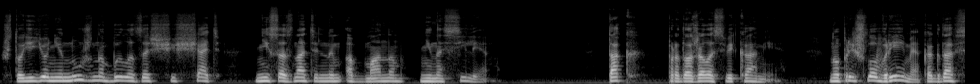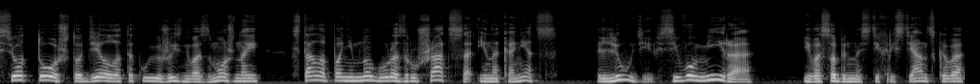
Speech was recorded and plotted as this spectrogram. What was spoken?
что ее не нужно было защищать ни сознательным обманом, ни насилием. Так продолжалось веками, но пришло время, когда все то, что делало такую жизнь возможной, стало понемногу разрушаться, и, наконец, люди всего мира, и в особенности христианского,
